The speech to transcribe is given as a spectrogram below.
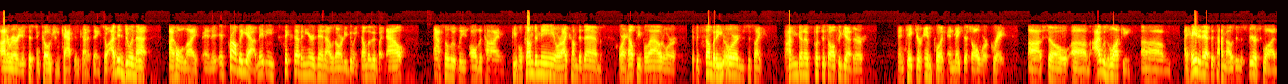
honorary assistant coach and captain kind of thing. So I've been doing that my whole life, and it, it's probably yeah, maybe six, seven years in, I was already doing some of it, but now, absolutely all the time, people come to me, or I come to them, or I help people out, or if it's somebody new, and it's just like I'm gonna put this all together and take your input and make this all work great. Uh, so um, I was lucky. Um, I hated it at the time. I was in the Spirit Squad,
